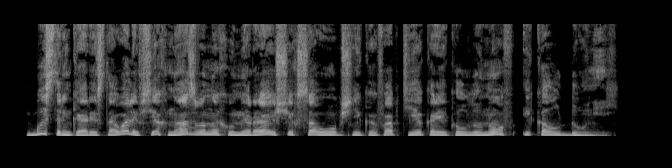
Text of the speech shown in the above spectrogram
быстренько арестовали всех названных умирающих сообщников, аптекарей, колдунов и колдуней.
